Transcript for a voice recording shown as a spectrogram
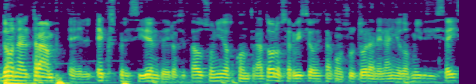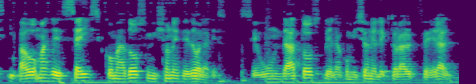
Donald Trump, el expresidente de los Estados Unidos, contrató los servicios de esta consultora en el año 2016 y pagó más de 6,2 millones de dólares, según datos de la Comisión Electoral Federal.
